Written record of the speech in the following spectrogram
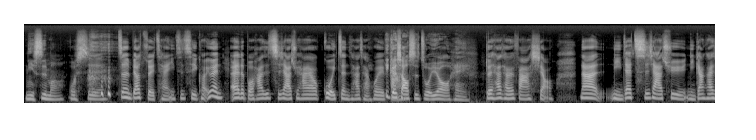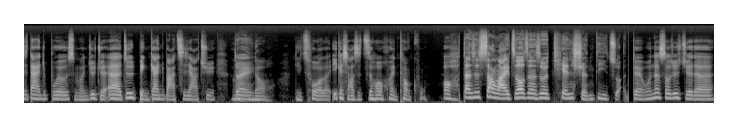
你是吗？我是真的比较嘴馋，一次吃一块，因为 edible 它是吃下去，它要过一阵子它才会一个小时左右，嘿，对，它才会发酵。那你再吃下去，你刚开始当然就不会有什么，你就觉得呃，就是饼干就把它吃下去。对、oh，no，你错了，一个小时之后会很痛苦哦。但是上来之后真的是会天旋地转。对，我那时候就觉得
